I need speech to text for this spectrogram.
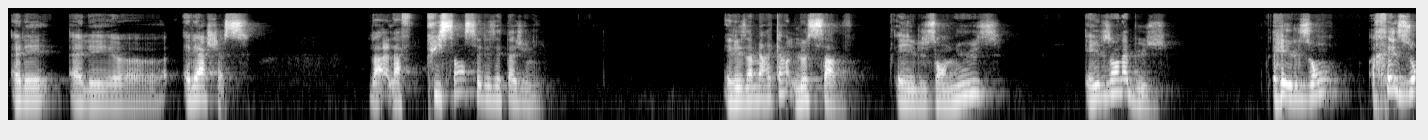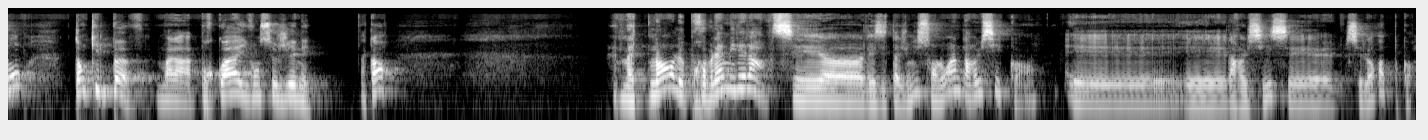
elle est, elle est, euh, HS. La, la puissance, c'est les États-Unis. Et les Américains le savent. Et ils en usent et ils en abusent. Et ils ont raison tant qu'ils peuvent. Voilà pourquoi ils vont se gêner. D'accord? Maintenant, le problème, il est là. C'est euh, les États-Unis sont loin de la Russie, quoi. Et, la Russie, c'est l'Europe, quoi.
